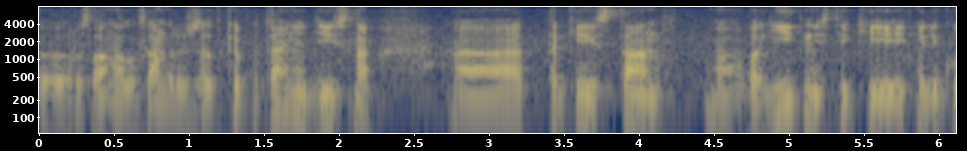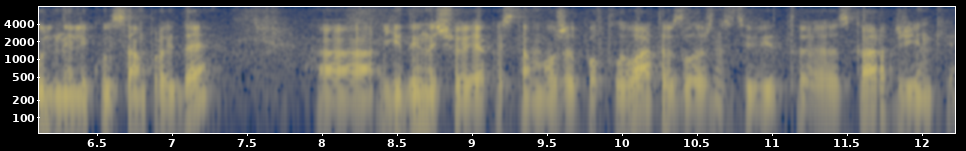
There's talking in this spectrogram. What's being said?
Руслан Олександрович, за таке питання. Дійсно, е, такий стан е, вагітність, який лікуй, не лікуй сам пройде. Е, Єдине, що якось там може повпливати, в залежності від скарг жінки.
